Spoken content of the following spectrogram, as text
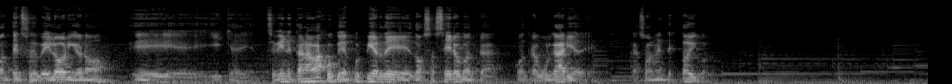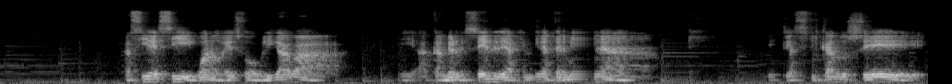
contexto de velorio, ¿no? Eh, y que se viene tan abajo que después pierde 2 a 0 contra, contra Bulgaria, de, casualmente estoico. Así es, sí, bueno, eso obligaba eh, a cambiar de sede. De Argentina termina eh, clasificándose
